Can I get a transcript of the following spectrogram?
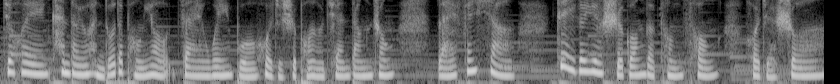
就会看到有很多的朋友在微博或者是朋友圈当中来分享这一个月时光的匆匆，或者说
